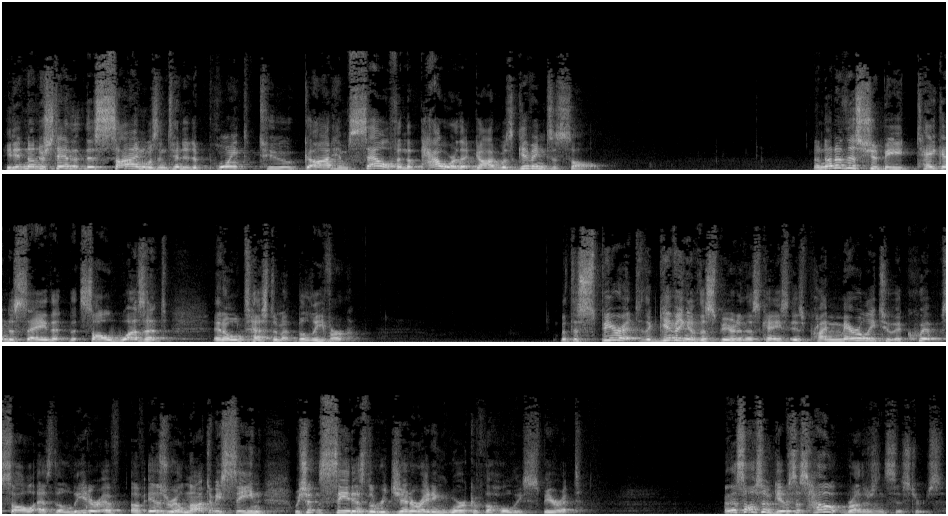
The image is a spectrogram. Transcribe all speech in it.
He didn't understand that this sign was intended to point to God himself and the power that God was giving to Saul. Now, none of this should be taken to say that, that Saul wasn't an Old Testament believer. But the Spirit, the giving of the Spirit in this case, is primarily to equip Saul as the leader of, of Israel, not to be seen, we shouldn't see it as the regenerating work of the Holy Spirit. And this also gives us hope, brothers and sisters.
